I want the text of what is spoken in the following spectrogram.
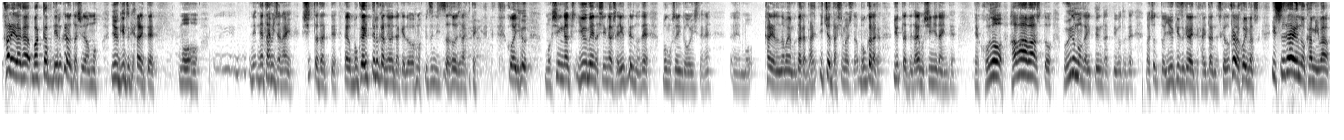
彼らがバックアップでいるから私はもう勇気づけられてもう妬みじゃない。嫉妬だって。だから僕が言ってるかのようだけど、まあ、別に実はそうじゃなくて。こういうもう神学有名な神学者が言ってるので僕もそれに同意してね、えー、もう彼らの名前もだから一応出しました。僕がなんか言ったって誰も信じないんで。いやこのハワーバースとウィルモンが言ってるんだっていうことで、まあ、ちょっと勇気づけられて書いたんですけど彼はこう言います。イスラエルの神は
